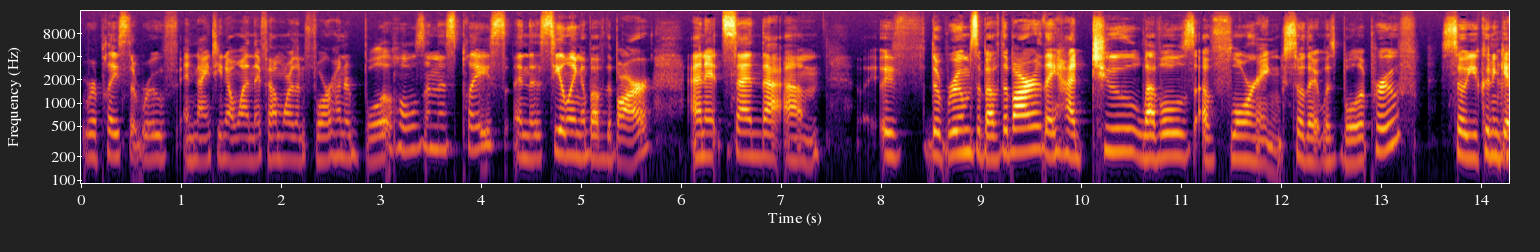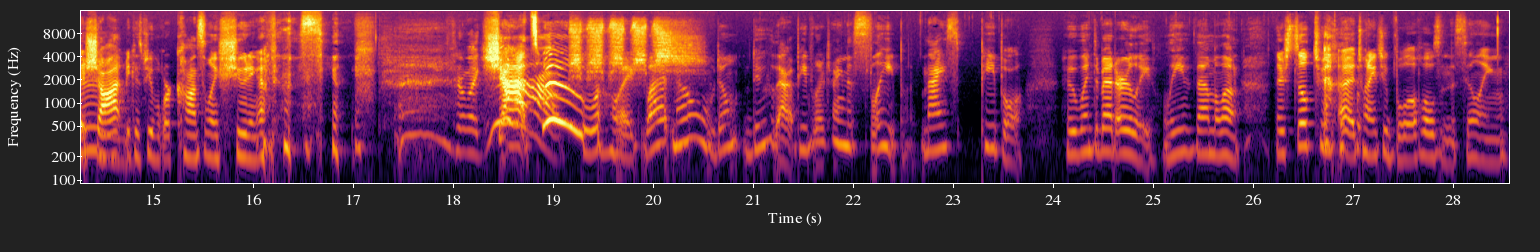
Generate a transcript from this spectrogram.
replace the roof in 1901. They found more than 400 bullet holes in this place in the ceiling above the bar, and it said that um, if the rooms above the bar they had two levels of flooring so that it was bulletproof. So you couldn't get shot because people were constantly shooting up in the ceiling. They're like Shots, "Yeah!" woo! Like what? No, don't do that. People are trying to sleep. Nice people who went to bed early. Leave them alone. There's still two, uh, 22 bullet holes in the ceiling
